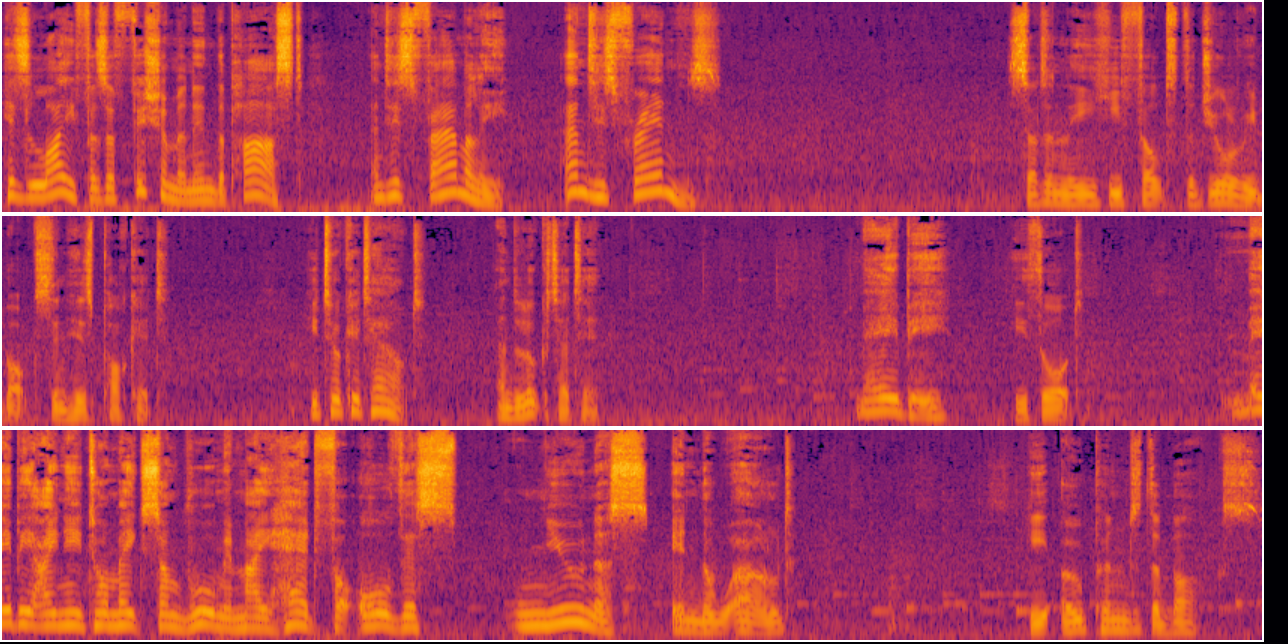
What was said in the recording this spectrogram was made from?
his life as a fisherman in the past, and his family and his friends? Suddenly he felt the jewelry box in his pocket. He took it out and looked at it. Maybe, he thought, maybe I need to make some room in my head for all this newness in the world. He opened the box.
